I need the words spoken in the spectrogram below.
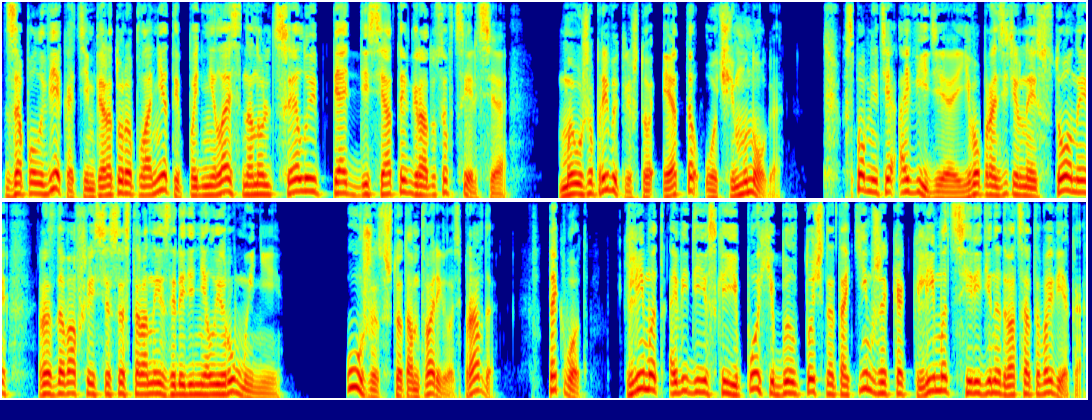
За полвека температура планеты поднялась на 0,5 градусов Цельсия — мы уже привыкли, что это очень много. Вспомните Овидия, его пронзительные стоны, раздававшиеся со стороны заледенелой Румынии. Ужас, что там творилось, правда? Так вот, климат Овидиевской эпохи был точно таким же, как климат середины XX века.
